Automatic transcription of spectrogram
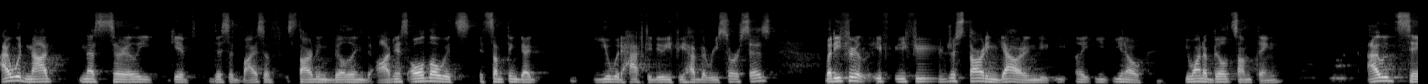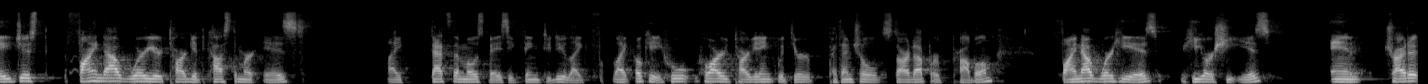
i would not necessarily give this advice of starting building the audience although it's it's something that you would have to do if you have the resources. But if you're if, if you're just starting out and you like you, you know you want to build something i would say just find out where your target customer is. Like that's the most basic thing to do. Like like okay who who are you targeting with your potential startup or problem? Find out where he is he or she is and try to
